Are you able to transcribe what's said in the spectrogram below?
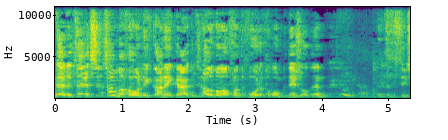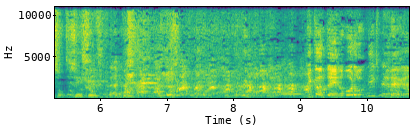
Ja, het, het, is allemaal gewoon in kan en kruik. Het is allemaal al van tevoren gewoon bedisseld. En, bedisseld is. Je kan tegenwoordig ook niks meer zeggen.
